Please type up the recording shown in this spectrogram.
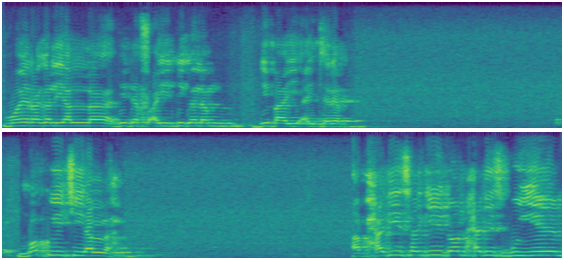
mooy ragal yàlla di def ay ndigalam di bàyyi ay terem mbokk yi ci yàlla ab xadis a ngi doon xadis bu yéem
